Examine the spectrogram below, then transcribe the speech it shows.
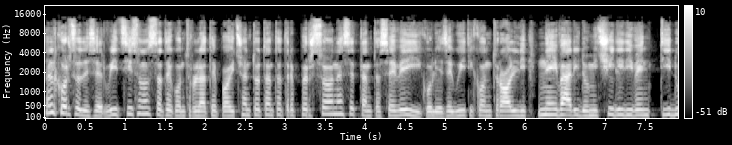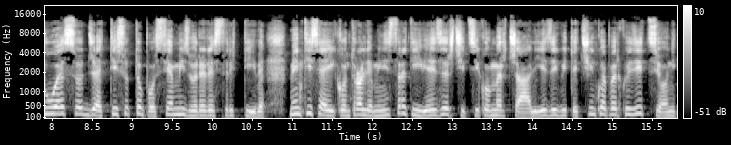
Nel corso dei servizi sono state controllate poi 183 persone persone, 76 veicoli, eseguiti controlli nei vari domicili di 22 soggetti sottoposti a misure restrittive, 26 controlli amministrativi e esercizi commerciali, eseguite 5 perquisizioni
